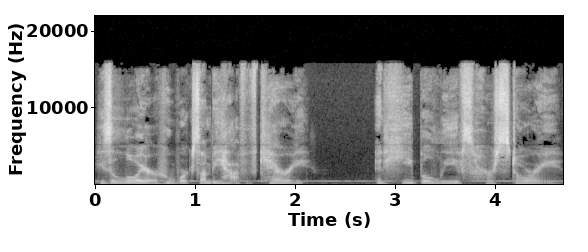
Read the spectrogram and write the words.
He's a lawyer who works on behalf of Carrie, and he believes her story.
